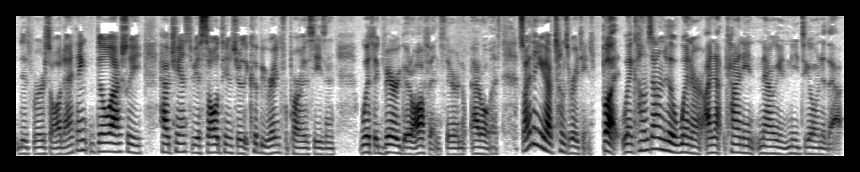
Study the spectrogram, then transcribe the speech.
that's very solid. And I think they'll actually have a chance to be a solid team that could be ranked for part of the season with a very good offense there at Ole Miss. So I think you have tons of great teams. But when it comes down to the winner, I kind of now need to go into that.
